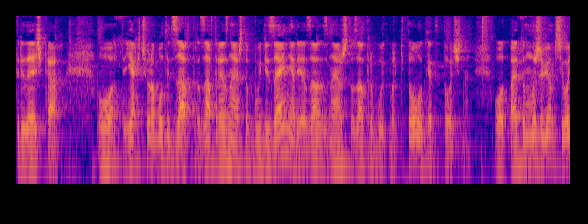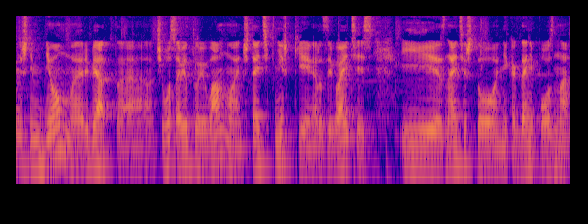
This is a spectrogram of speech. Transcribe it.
3D-очках. Вот. Я хочу работать завтра. Завтра я знаю, что будет дизайнер, я за- знаю, что завтра будет маркетолог, это точно. Вот. Поэтому мы живем сегодняшним днем. Ребят, э, чего советую вам, читайте книжки, развивайтесь и знайте, что никогда не поздно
